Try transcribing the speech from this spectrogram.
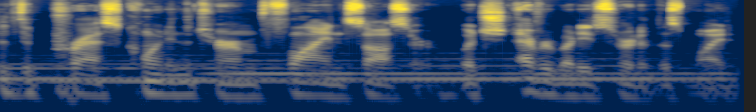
to the press coining the term flying saucer, which everybody's heard at this point.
